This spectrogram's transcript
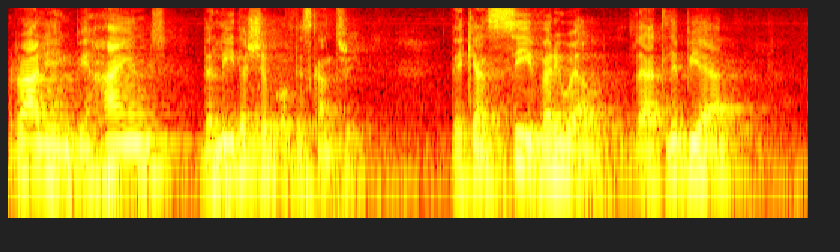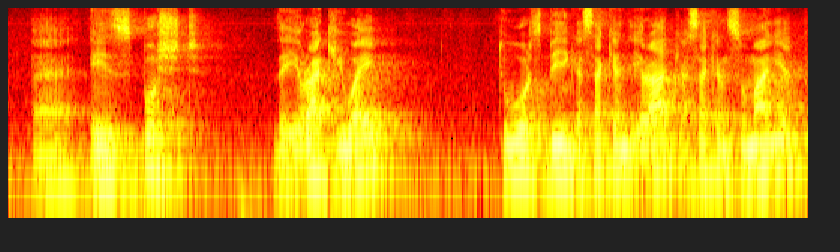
rallying behind the leadership of this country they can see very well that Libya uh, is pushed the Iraqi way towards being a second Iraq, a second Somalia.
